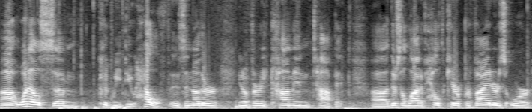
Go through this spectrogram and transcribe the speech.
Uh, what else um, could we do? Health is another you know very common topic. Uh, there's a lot of healthcare providers or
